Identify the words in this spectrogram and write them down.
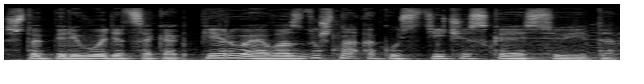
что переводится как «первая воздушно-акустическая сюита».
